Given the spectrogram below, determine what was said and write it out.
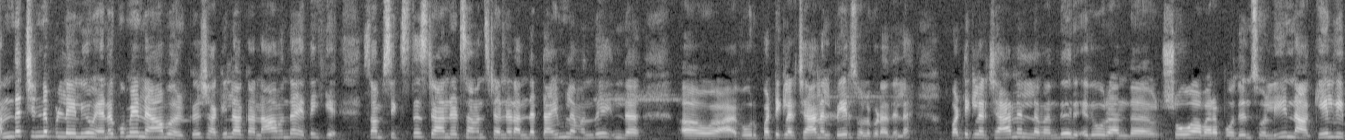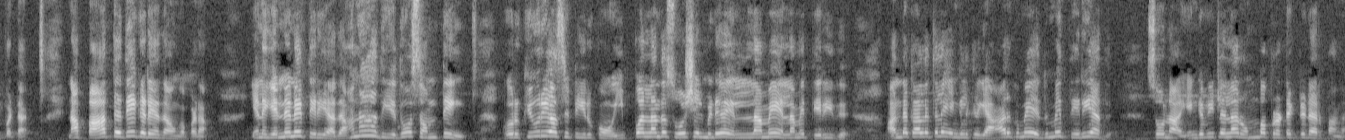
அந்த சின்ன பிள்ளையிலையும் எனக்குமே ஞாபகம் இருக்குது ஷகிலாக்கா நான் வந்து I think some sixth standard seventh standard அந்த டைமில் வந்து இந்த ஒரு பர்டிகுலர் சேனல் பேர் சொல்லக்கூடாதுல்ல. பர்டிகுலர் சேனலில் வந்து ஏதோ ஒரு அந்த ஷோவாக வரப்போகுதுன்னு சொல்லி நான் கேள்விப்பட்டேன். நான் பார்த்ததே கிடையாது அவங்க படம். எனக்கு என்னன்னே தெரியாது. ஆனால் அது ஏதோ சம்திங் ஒரு க்யூரியாசிட்டி இருக்கும். இப்போல்லாம் தான் சோஷியல் மீடியா எல்லாமே எல்லாமே தெரியுது. அந்த காலத்தில் எங்களுக்கு யாருக்குமே எதுவுமே தெரியாது. ஸோ நான் எங்கள் வீட்டிலலாம் ரொம்ப ப்ரொடெக்டடாக இருப்பாங்க.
